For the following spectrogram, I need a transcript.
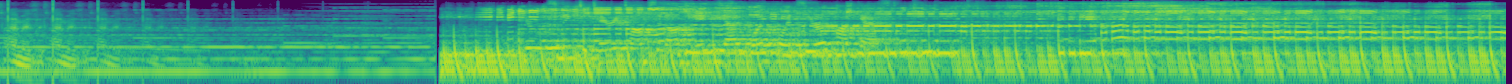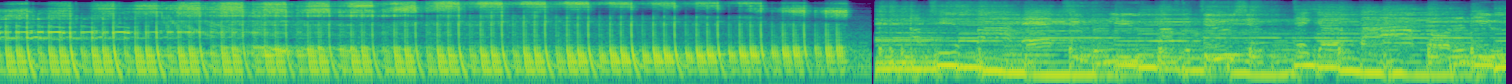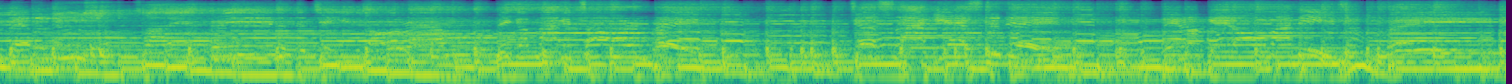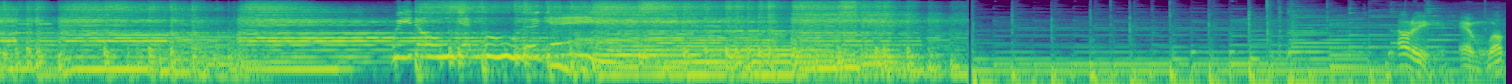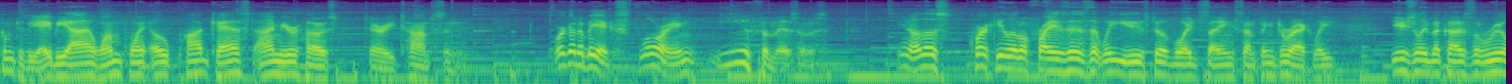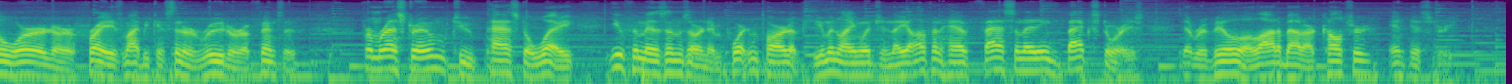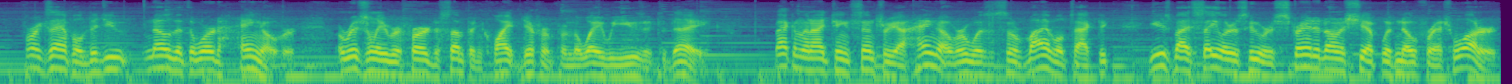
Time is it? Time is it? Time is it? Howdy, and welcome to the ABI 1.0 podcast. I'm your host, Terry Thompson. We're going to be exploring euphemisms. You know, those quirky little phrases that we use to avoid saying something directly, usually because the real word or phrase might be considered rude or offensive. From restroom to passed away, euphemisms are an important part of human language and they often have fascinating backstories that reveal a lot about our culture and history. For example, did you know that the word hangover originally referred to something quite different from the way we use it today? Back in the 19th century, a hangover was a survival tactic used by sailors who were stranded on a ship with no fresh water.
